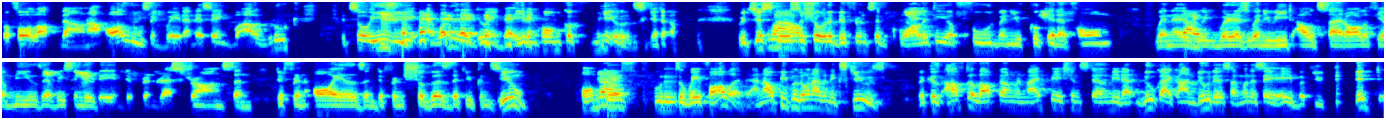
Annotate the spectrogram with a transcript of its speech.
before lockdown are all losing weight. And they're saying, wow, Luke, it's so easy. And what are they doing? They're eating home cooked meals, you know, which just goes to show the difference in quality of food when you cook it at home. When, Right. Whereas when you eat outside all of your meals every single day in different restaurants and different oils and different sugars that you consume, home Right. cooked food is the way forward. And now people don't have an excuse because after lockdown, when my patients tell me that, Luke, I can't do this, I'm going to say, hey, but you did do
